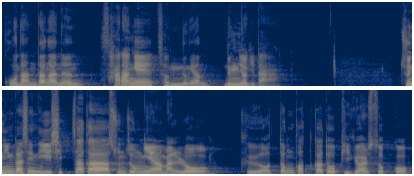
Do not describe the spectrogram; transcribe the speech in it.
고난당하는 사랑에 전능한 능력이다. 주님 가신 이 십자가 순종이야말로 그 어떤 것과도 비교할 수 없고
